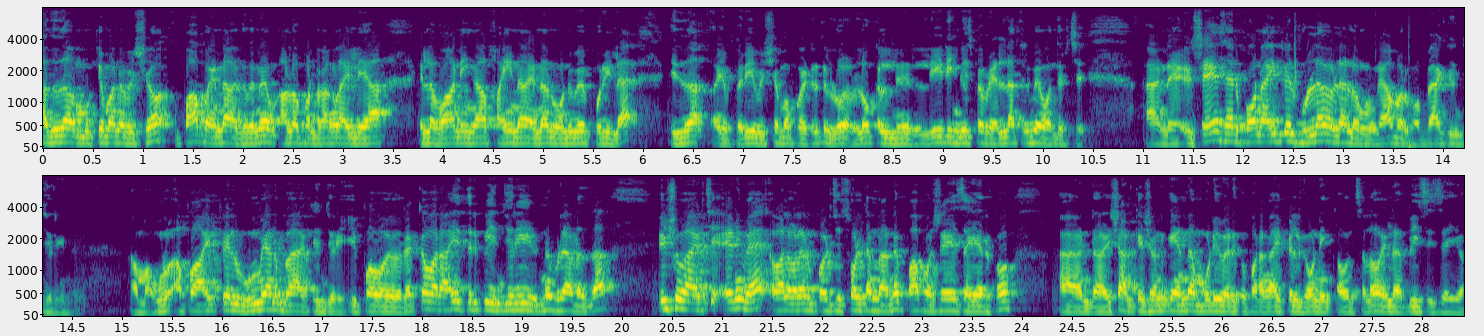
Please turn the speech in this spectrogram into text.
அதுதான் முக்கியமான விஷயம். பார்ப்போம் என்ன ஆகுதுன்னு அலோவ் பண்ணுறாங்களா இல்லையா? இல்லை வார்னிங்கா ஃபைனா என்னன்னு ஒன்றுமே புரியல. இதுதான் பெரிய விஷயமா போயிட்டு இருக்கு low local leading news paper எல்லாத்துலேயுமே வந்துடுச்சு அண்ட் ஸ்ரேயா சார் போன ஐபிஎல் ஃபுல்லாகவே விளையாடல உங்களுக்கு ஞாபகம் இருக்கும் பேக் இன்ஜுரின்னு ஆமாம் அப்போ ஐபிஎல் உண்மையான பேக் இன்ஜுரி இப்போ ரெக்கவர் ஆகி திருப்பி இன்ஜுரி இன்னும் விளையாடுறது தான் இஷ்யூ ஆகிடுச்சு எனிவே வள வளன்னு படிச்சு சொல்லிட்டேன் நான். பார்ப்போம் ஸ்ரேயஸ் ஐயருக்கும் அண்ட் இஷான் கிஷனுக்கு என்ன முடிவு எடுக்க போகிறாங்க ஐபிஎல் கவர்னிங் கவுன்சிலோ இல்லை பிசிசிஐயோ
